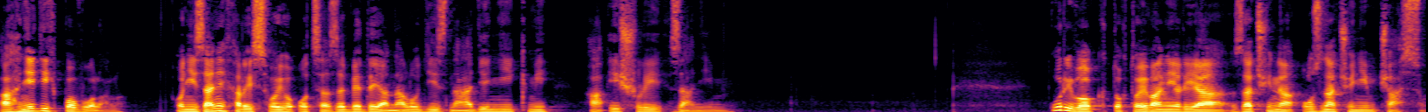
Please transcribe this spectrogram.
A hneď ich povolal. Oni zanechali svojho otca Zebedeja na lodi s nádeníkmi a išli za ním. Úryvok tohto evanielia začína označením času,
